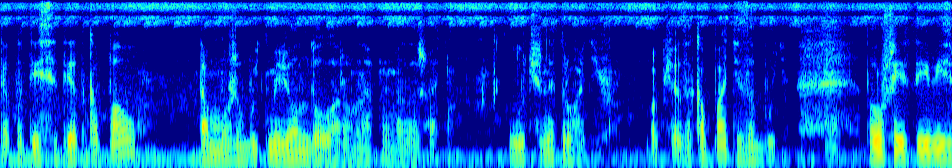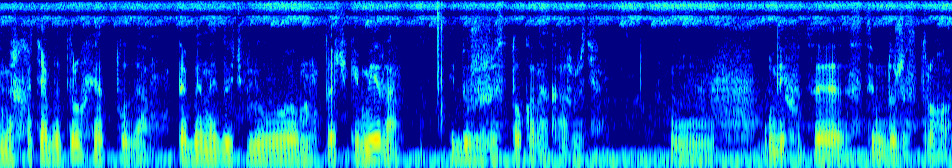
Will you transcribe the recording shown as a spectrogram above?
Так от, якщо ти откопав, там може бути мільйон доларів, наприклад, лежать. Лучше не трогати їх. Вообще закопати і забудь. Тому що якщо ти візьмеш хоча б трохи оттуда, тебе знайдуть в будь-якій точці міра і дуже жорстоко накажуть. У, у них це з цим дуже строго.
